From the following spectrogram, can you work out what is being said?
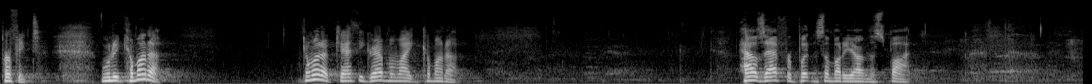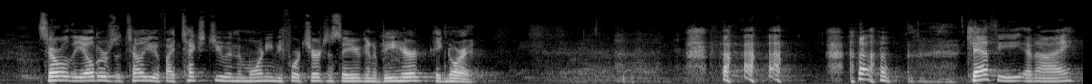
perfect. When we come on up, come on up, Kathy, grab a mic, come on up. How's that for putting somebody on the spot? Several of the elders will tell you if I text you in the morning before church and say you're going to be here, ignore it. Kathy and I,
